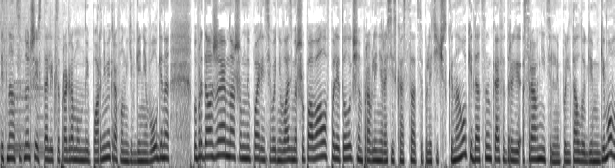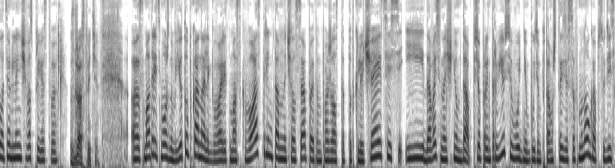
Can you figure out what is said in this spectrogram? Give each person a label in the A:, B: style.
A: 15.06, столица программы «Умные парни». Микрофон Евгения Волгина. Мы продолжаем. Наш умный парень сегодня Владимир Шаповалов, политолог, член правления Российской ассоциации политической науки, доцент кафедры сравнительной политологии МГИМО. Владимир Леонидович, вас приветствую.
B: Здравствуйте.
A: Э, смотреть можно в YouTube-канале «Говорит Москва». Стрим там начался, поэтому, пожалуйста, подключайтесь. И давайте начнем. Да, все про интервью сегодня будем, потому что тезисов много, обсудить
